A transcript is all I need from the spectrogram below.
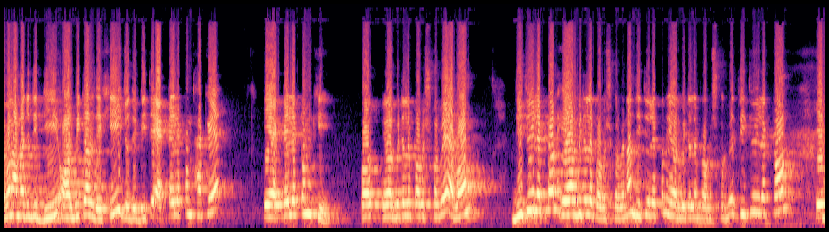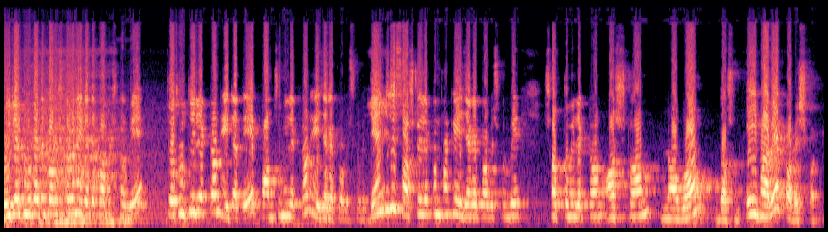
এবং আমরা যদি ডি অরবিটাল দেখি, যদি ডিতে একটা ইলেকট্রন থাকে এই একটা ইলেকট্রন কি? এই অরবিটালে প্রবেশ করবে এবং দ্বিতীয় ইলেকট্রন এ অরবিটালে প্রবেশ করবে না। দ্বিতীয় ইলেকট্রন এ অরবিটালে প্রবেশ করবে। তৃতীয় ইলেকট্রন এই দুইটার কোনোটাতে প্রবেশ করবে না, এটাতে প্রবেশ করবে। চতুর্থ ইলেকট্রন এটাতে পঞ্চম ইলেকট্রন এই জায়গায় প্রবেশ করবে। দেন যদি ষষ্ঠ ইলেকট্রন থাকে, এই জায়গায় প্রবেশ করবে সপ্তম ইলেকট্রন অষ্টম, নবম, দশম। এইভাবে প্রবেশ করবে।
